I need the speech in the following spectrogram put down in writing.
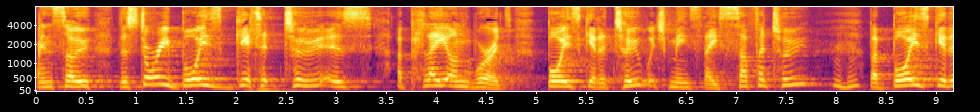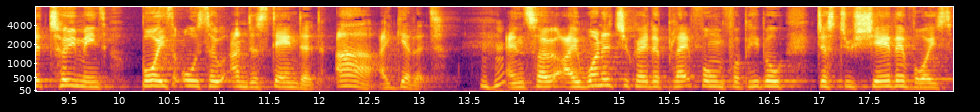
And so the story Boys Get It Too is a play on words. Boys get it too, which means they suffer too. Mm-hmm. But boys get it too means boys also understand it. Ah, I get it. Mm-hmm. And so I wanted to create a platform for people just to share their voice,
